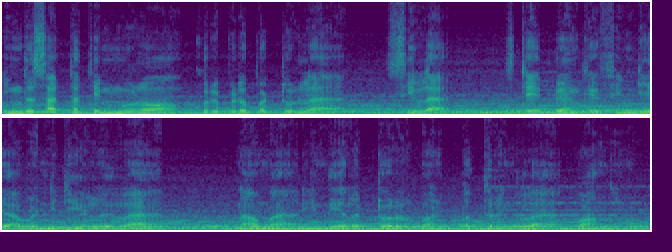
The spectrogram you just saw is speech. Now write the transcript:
இந்த சட்டத்தின் மூலம் குறிப்பிடப்பட்டுள்ள சில ஸ்டேட் பேங்க் ஆஃப் இந்தியா வண்டிகளில் நாம் இந்த எலக்டோரல் பாண்ட் பத்திரங்களை வாங்கணும்.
